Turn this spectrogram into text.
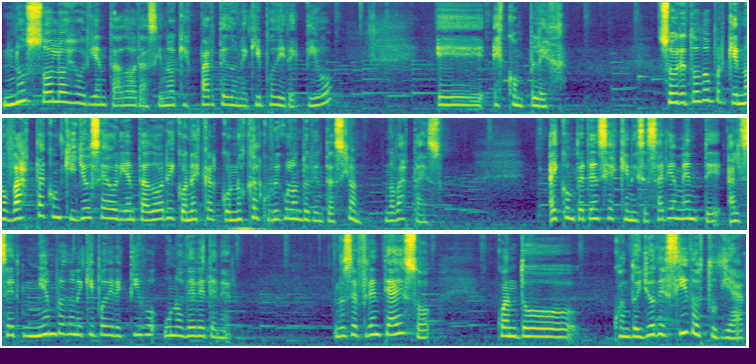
no solo es orientadora, sino que es parte de un equipo directivo, eh, es compleja. Sobre todo porque no basta con que yo sea orientador y conozca, conozca el currículum de orientación, no basta eso. Hay competencias que necesariamente al ser miembro de un equipo directivo uno debe tener. Entonces, frente a eso, cuando, cuando yo decido estudiar,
